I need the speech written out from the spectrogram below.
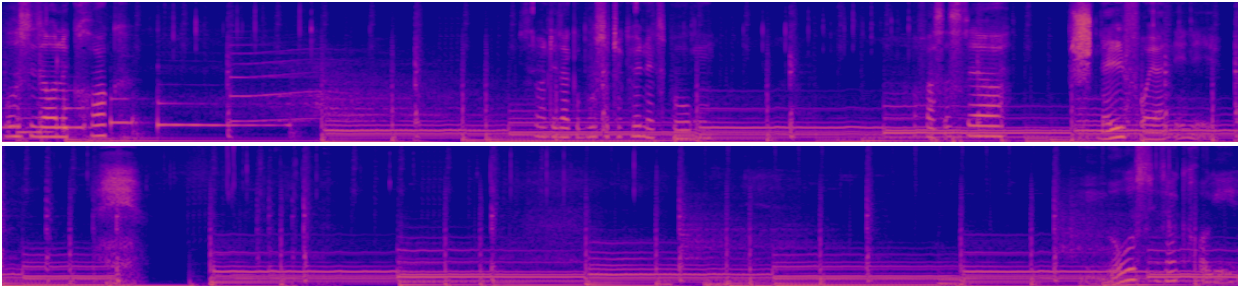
Wo ist dieser olle Krog? Ist immer dieser geboosterte Königsbogen. Auf was ist der? Schnellfeuer, nee, nee. Wo ist dieser Kroggy?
